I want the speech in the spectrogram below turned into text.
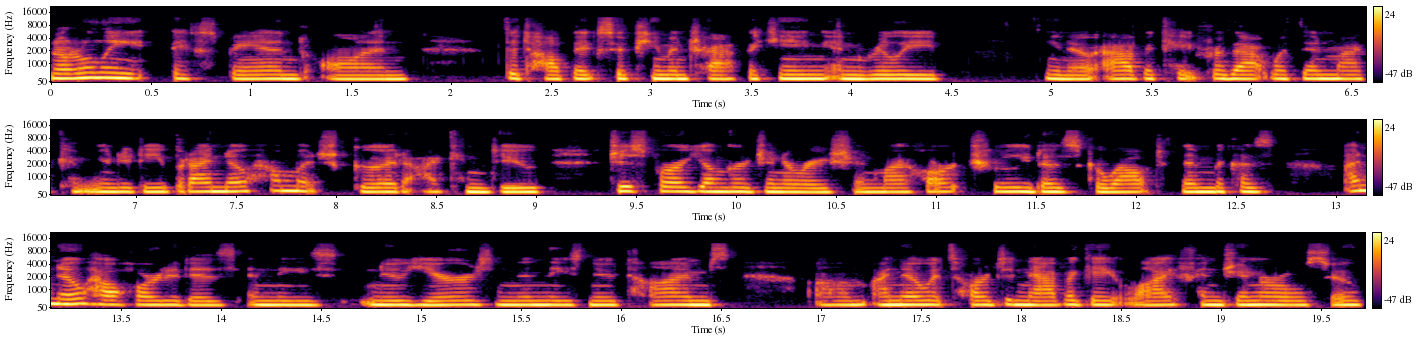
not only expand on the topics of human trafficking and really you know advocate for that within my community but i know how much good i can do just for a younger generation. My heart truly does go out to them because i know how hard it is in these new years and in these new times um, i know it's hard to navigate life in general so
